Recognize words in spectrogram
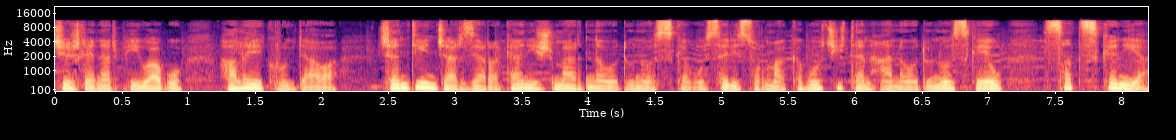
چێشتلێنەر پێی وابوو هەڵەیەک ڕوویداوە. چەندین جار زێڕەکانی ژمارد نەوەد و نۆ سکە بوو، سەری سوڕما کە بۆچی تەنها نەوەد و نۆ سکەیە و سەد سکە نییە؟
